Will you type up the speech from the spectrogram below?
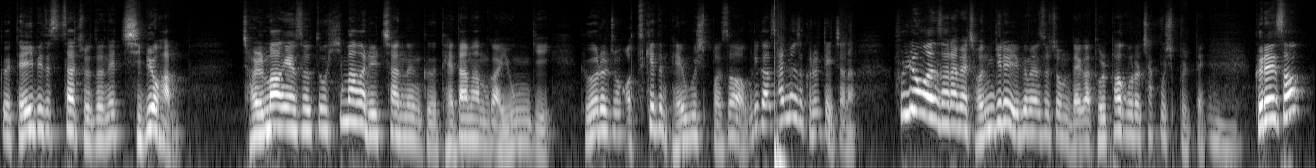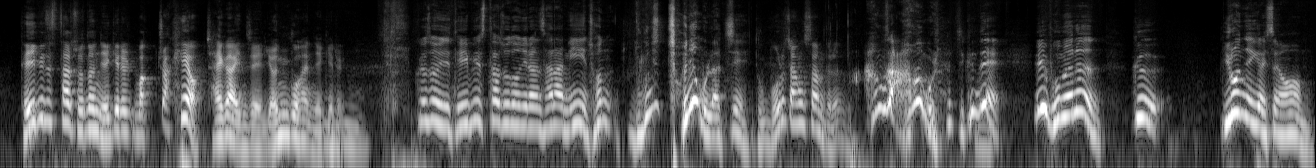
그 데이비드 스타 조던의 집요함, 절망에서도 희망을 잃지 않는 그 대담함과 용기, 그거를 좀 어떻게든 배우고 싶어서 우리가 살면서 그럴 때 있잖아. 훌륭한 사람의 전기를 읽으면서 좀 내가 돌파구를 찾고 싶을 때. 음. 그래서 데이비드 스타 조던 얘기를 막 쫙 해요. 자기가 이제 연구한 얘기를. 음. 그래서 이제 데이비 스타 조던이라는 사람이 전 누군지 전혀 몰랐지. 누- 모르죠 한국 사람들은. 한국 사람 아무 몰랐지. 근데 여기 보면은 그 이런 얘기가 있어요.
